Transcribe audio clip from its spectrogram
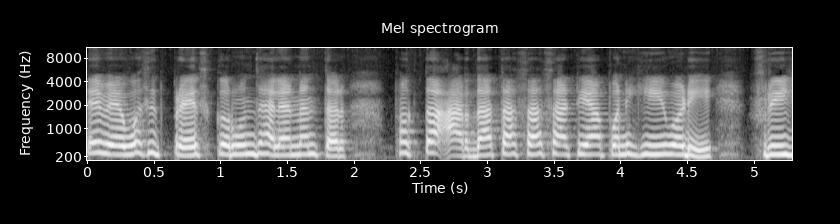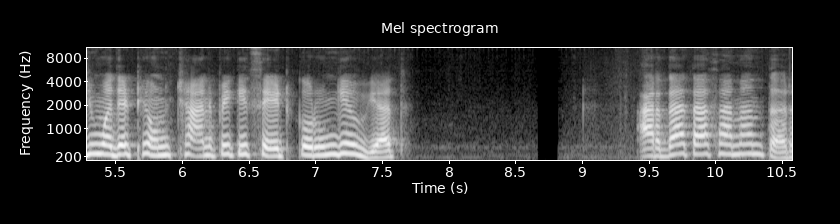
ते व्यवस्थित प्रेस करून झाल्यानंतर फक्त अर्धा तासासाठी आपण ही वडी फ्रीजमध्ये ठेवून छानपैकी सेट करून घेऊयात. अर्धा तासानंतर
